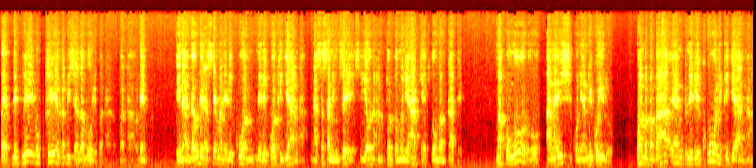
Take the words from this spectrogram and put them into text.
Eh, Biblia iko clear kabisa, Zaburi bwana bwana Odemba ina Daudi anasema nilikuwa nilikuwa kijana na sasa ni mzee, sijaona mtoto mwenye haki akiomba mkate. Makongoro anaishi kwenye andiko hilo kwamba baba yani, nilikuwa ni kijana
